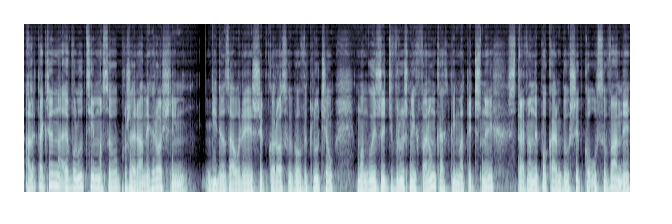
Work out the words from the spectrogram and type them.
ale także na ewolucję masowo pożeranych roślin. Dinozaury szybko rosły po wykluciu, mogły żyć w różnych warunkach klimatycznych, strawiony pokarm był szybko usuwany,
